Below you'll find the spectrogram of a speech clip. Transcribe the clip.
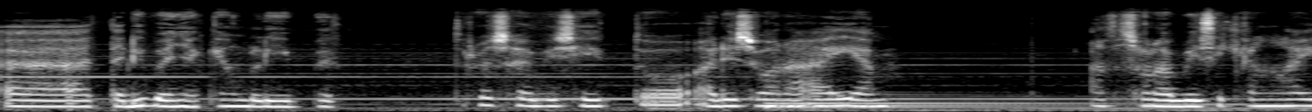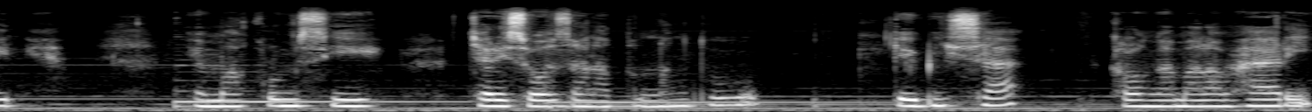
uh, tadi banyak yang belibet. Terus habis itu ada suara ayam atau suara berisik yang lainnya. Ya maklum sih, cari suasana tenang tuh gak bisa kalau nggak malam hari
